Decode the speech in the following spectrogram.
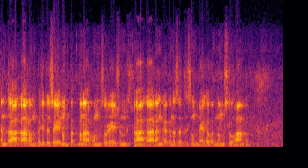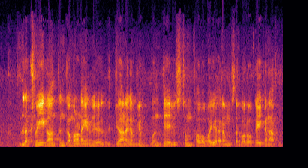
సంతాకారం భుజగశయనం పద్మనాభం సురేషం విశ్వాకారం గగనసదృశం మేఘవర్ణం శుభాంగం లక్ష్మీకాంతం కమలనయనం యోగిర్జానగమ్యం వందే విష్ణుం భవభయహరం సర్వలోకైకనాథం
